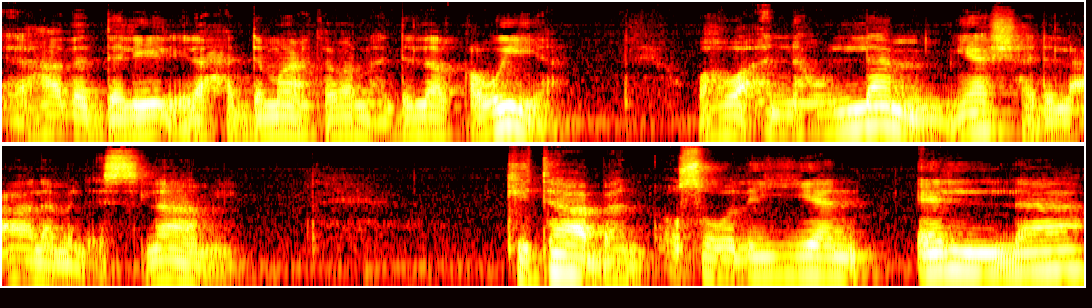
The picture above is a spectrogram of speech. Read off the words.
هذا الدليل إلى حد ما يعتبر من الأدلة القوية وهو أنه لم يشهد العالم الإسلامي كتابا أصوليا إلا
